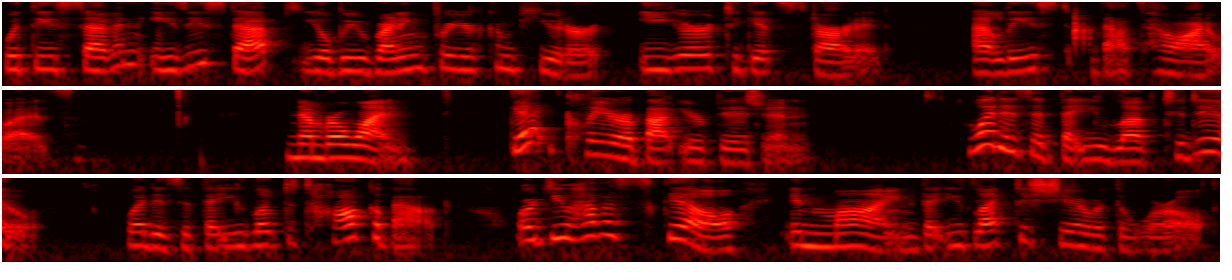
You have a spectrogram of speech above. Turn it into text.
With these seven easy steps, you'll be running for your computer, eager to get started. At least that's how I was. Number one, get clear about your vision. What is it that you love to do? What is it that you love to talk about? Or do you have a skill in mind that you'd like to share with the world?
